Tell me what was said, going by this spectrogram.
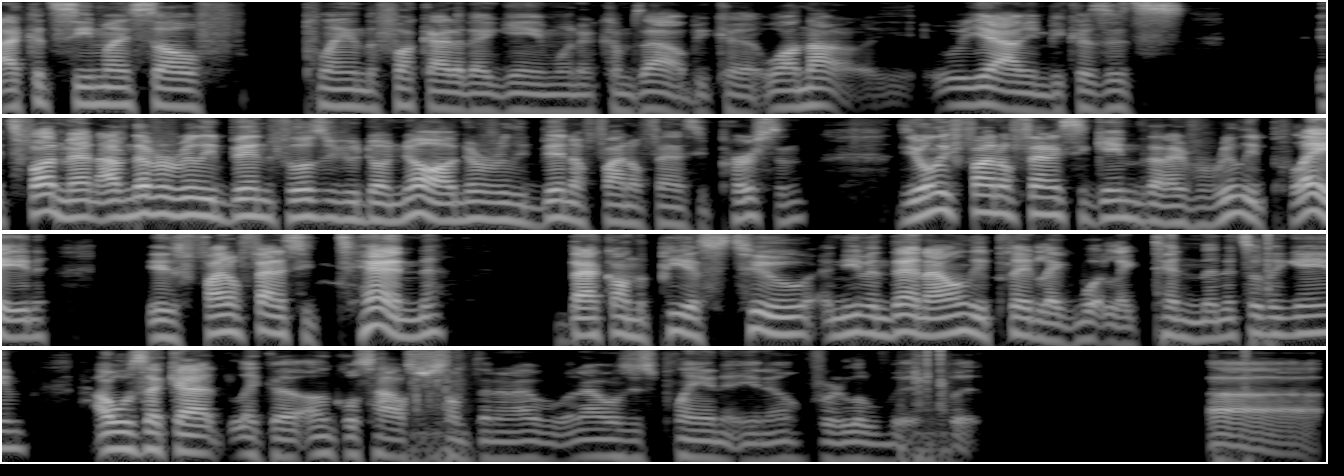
i could see myself playing the fuck out of that game when it comes out because well not yeah i mean because it's it's fun man. I've never really been for those of you who don't know i've never really been a final fantasy person. The only final fantasy game that i've really played is final fantasy 10 back on the ps2 and even then i only played like what like 10 minutes of the game i was like at like a uncle's house or something and i, and I was just playing it you know for a little bit but uh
